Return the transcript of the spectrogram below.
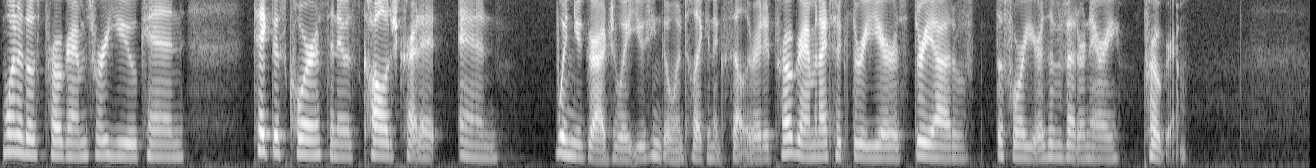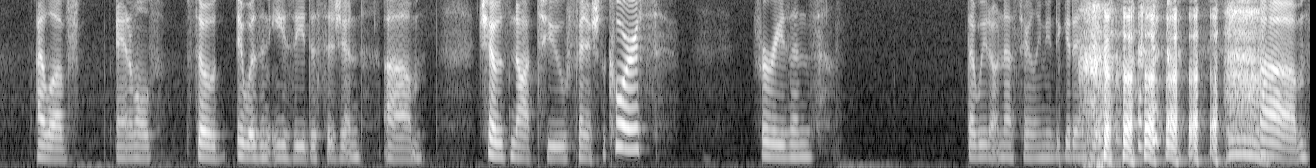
one of those programs where you can take this course and it was college credit and when you graduate you can go into like an accelerated program and I took 3 years, 3 out of the 4 years of a veterinary program. I love animals, so it was an easy decision. Um, chose not to finish the course for reasons that we don't necessarily need to get into. um,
